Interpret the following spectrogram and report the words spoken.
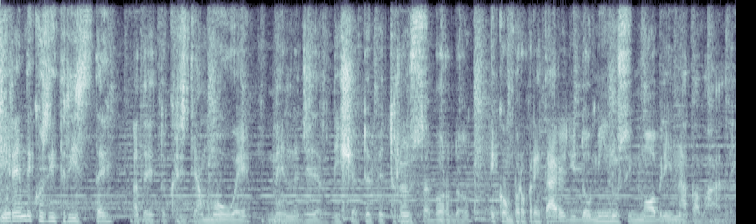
Mi rende così triste, ha detto Christian Mouet, manager di Chateau Petrus a Bordeaux e comproprietario di Dominus Immobili in Napa Valley.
